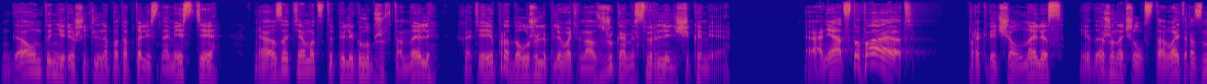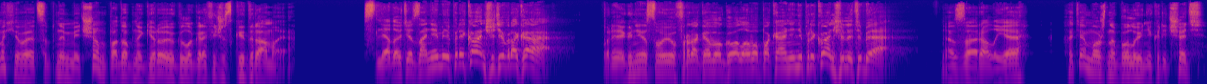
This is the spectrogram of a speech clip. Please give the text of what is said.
гаунты нерешительно потоптались на месте, а затем отступили глубже в тоннель, хотя и продолжили плевать в нас жуками-сверлильщиками. «Они отступают!» — прокричал Неллис и даже начал вставать, размахивая цепным мечом, подобно герою голографической драмы. «Следуйте за ними и прикончите врага! Пригни свою фраговую голову, пока они не прикончили тебя!» Заорал я, хотя можно было и не кричать,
